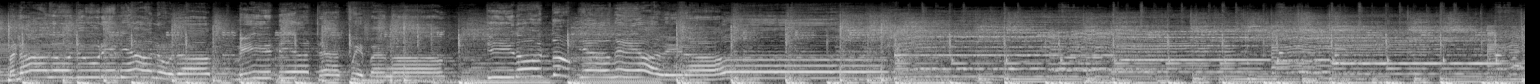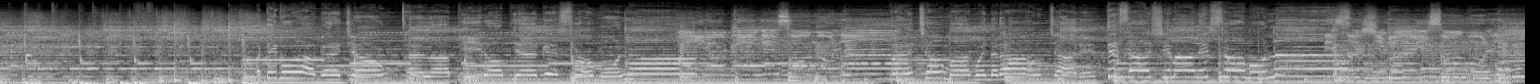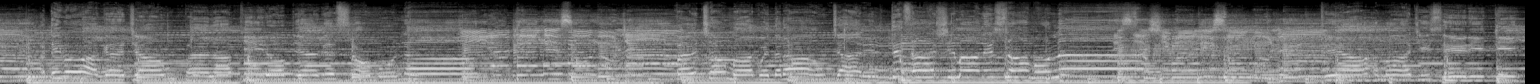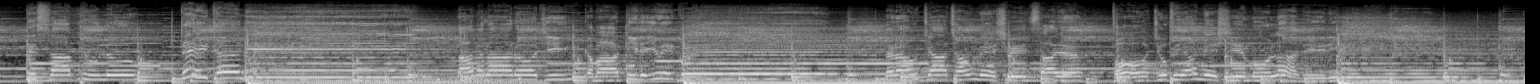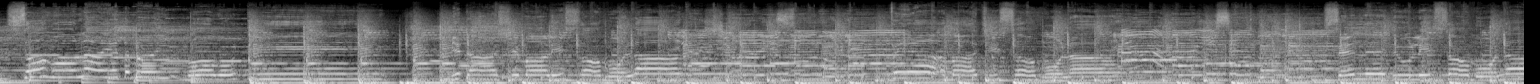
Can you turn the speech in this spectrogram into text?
မနာလိုသူတွေများလို့သာမင်းတရားထခွင့်ပန်ငါပြည်တော်တို့ပြန်ခဲ့ရလေလားအတိတ်ဘဝကကြောင့်ဖန်လာပြီးတော့ပြန်ခဲ့ဆုံးမလား င်းမှာခွင်တော်ကြတဲ့တစ္ဆာရှင်မလေးဆုံးမလားအတိတ်ဘဝကကြောင့်ဖန်လာပြီးတော့ပြန်ခဲ့ဆုံးမလားပန်းချောင်းမှာခွင်တော်ကြတဲ့တစ္ဆာရှင်မလေးဆုံးမလားတရားအမကြီးစေရီတီတစ္ဆာပြုလို့ဒိဋ္ဌန်ဒီသာသနာတော်ကြီးကဘာတီတွေရွေကွယ် တရောင်ချချောင်းနဲ့ရွှေစာရန်ဘောကျူဖျားနဲ့ရှင်မွန်လာသေးဒီစောမွန်လာရဲ့တမိုင်းမော်ကုန်တီမြတ်တာရှင်မလေးစောမွန်လာဘယ်အမကြီးစောမွန်လာဆဲလေသူလေးစောမွန်လာ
